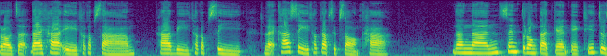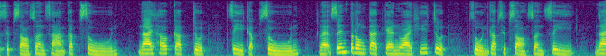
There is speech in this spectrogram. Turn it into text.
เราจะได้ค่า a เท่ากับ 3 ค่า b เท่ากับ 4 และค่า c เท่ากับ 12 ค่ะ ดังนั้นเส้นตรงตัดแกน x ที่จุด 12 ส่วน 3 กับ 0 ได้เท่ากับจุด 4 กับ 0 และเส้นตรงตัดแกน y ที่จุด 0 กับ 12 ส่วน 4 ได้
